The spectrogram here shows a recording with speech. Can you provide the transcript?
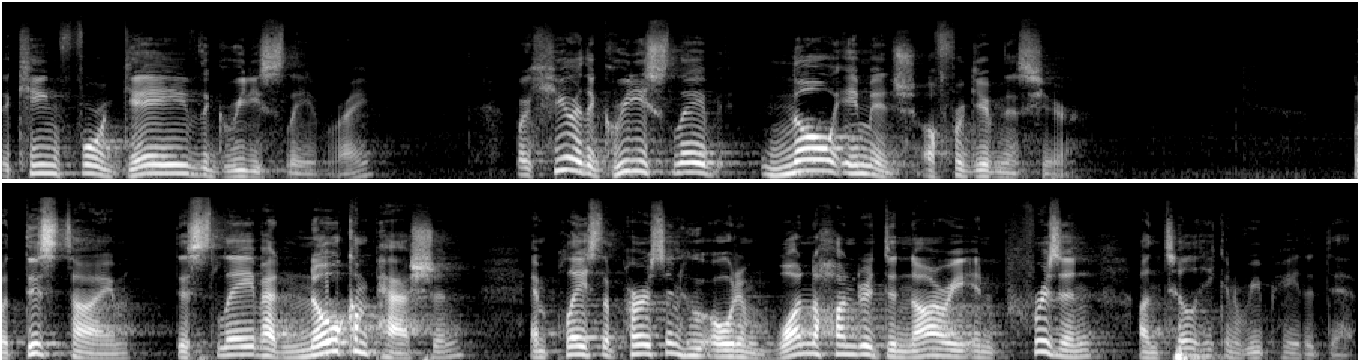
The king forgave the greedy slave, right? But here, the greedy slave, no image of forgiveness here. But this time, the slave had no compassion and placed the person who owed him 100 denarii in prison until he can repay the debt.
